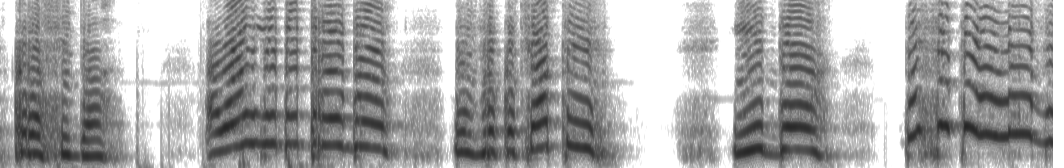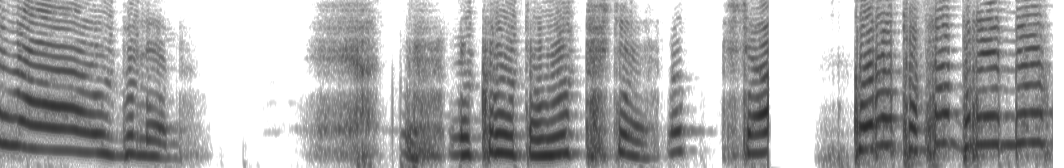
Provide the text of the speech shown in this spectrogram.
Якраз сюди. А нам їду треба прокачати і до 10 левела, блін. Не круто, вообще. Ну, все. Короче, це время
